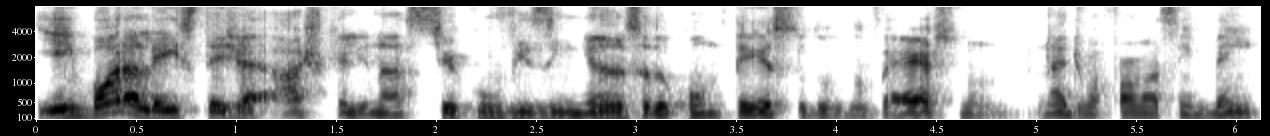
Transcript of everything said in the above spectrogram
E embora a lei esteja, acho que ali na circunvizinhança do contexto do, do verso, né, de uma forma assim bem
